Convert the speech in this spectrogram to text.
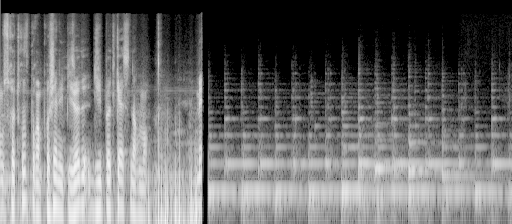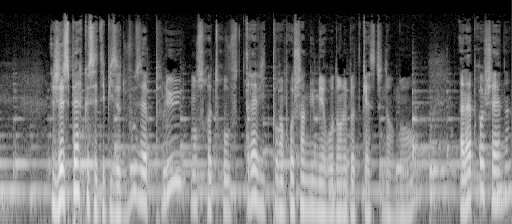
On se retrouve pour un prochain épisode du podcast Normand. J'espère que cet épisode vous a plu. On se retrouve très vite pour un prochain numéro dans le podcast normand. À la prochaine!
